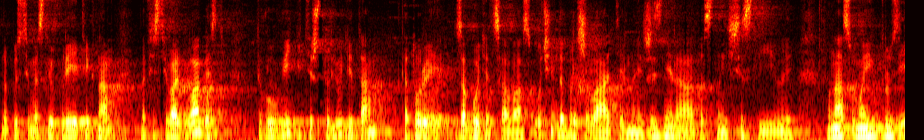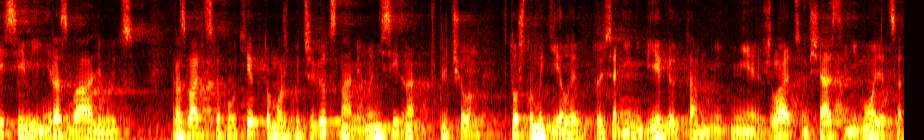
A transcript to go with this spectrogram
Допустим, если вы приедете к нам на фестиваль «Благость», то вы увидите, что люди там, которые заботятся о вас, очень доброжелательные, жизнерадостные, счастливые. У нас, у моих друзей семьи не разваливаются. Развалится только у тех, кто, может быть, живет с нами, но не сильно включен в то, что мы делаем. То есть они не бегают, там, не, не желают всем счастья, не молятся,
